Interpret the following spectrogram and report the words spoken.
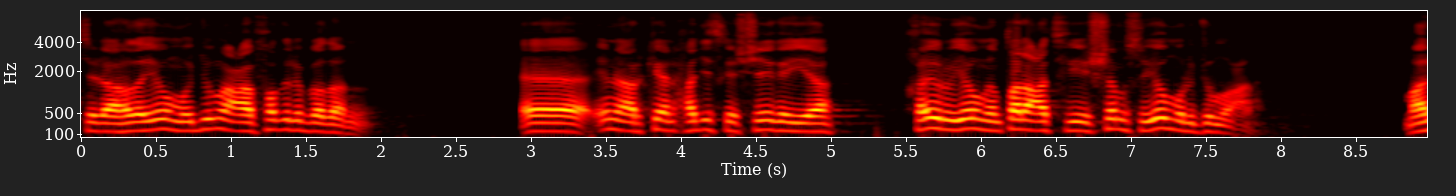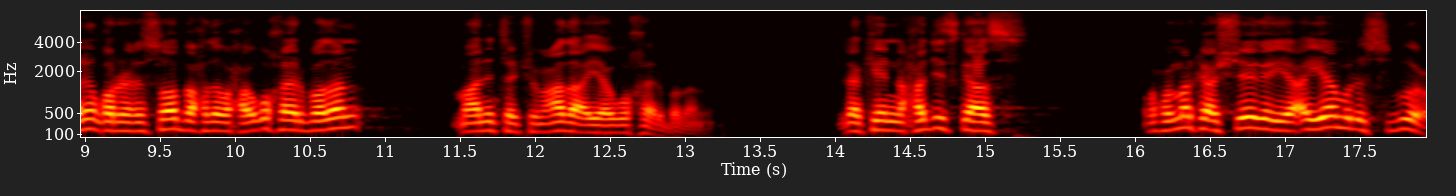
tidhaahda yowmu jumuca fadli badan inay arkeen xadiiska sheegaya khayru yowmin talacat fiihi shamsu yowmu maalin qorrixi soo baxda waxaa ugu khayr badan maalinta jumcada ayaa ugu khayr badan. Laakiin xadiiskaas wuxuu markaa sheegayaa ayaamu lusbuuc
